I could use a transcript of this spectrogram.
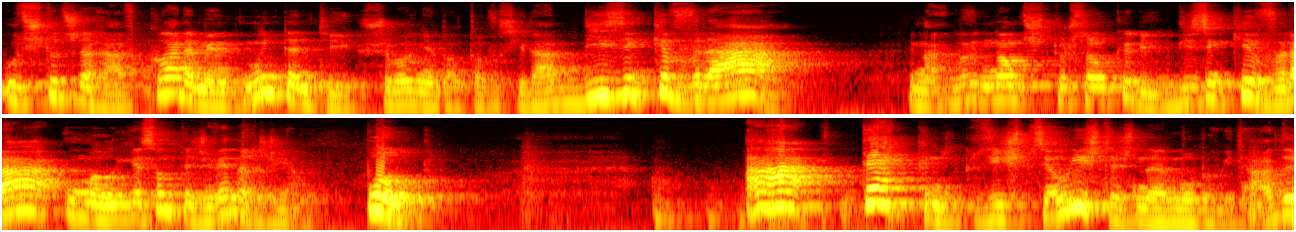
os estudos da RAV, claramente muito antigos, sobre a linha de alta velocidade, dizem que haverá, não, não distorçam o que eu digo, dizem que haverá uma ligação de TGV na região. Ponto. Há técnicos e especialistas na mobilidade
